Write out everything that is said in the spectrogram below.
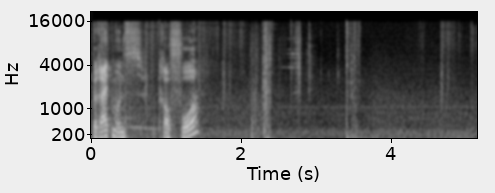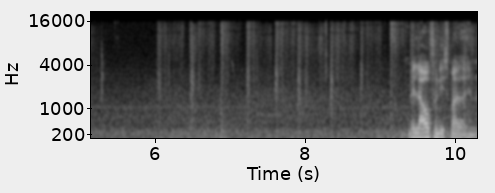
bereiten wir uns drauf vor. Wir laufen diesmal dahin.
